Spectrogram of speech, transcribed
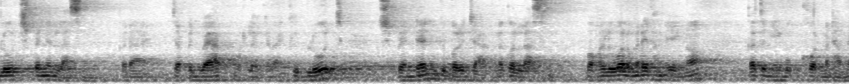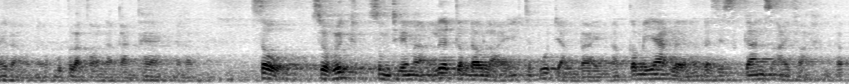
Blut spenden lassen ก็ได้ จะเป็นแวบหมดเลยก็ได้ คือ Blut spenden คือบริจาคแล้วก็ lassen บอกให้รู้ว่าเราไม่ได้ทำเองเนาะก็จะมีบุคคลมาทำให้เรานะครับบุคลากรทางการแพทย์นะครับ so zurück zum Thema เลือดกำเดาไหลจะพูดอย่างไรนะครับก็ไม่ยากเลยนะครับ das ist ganz einfach นะครับ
